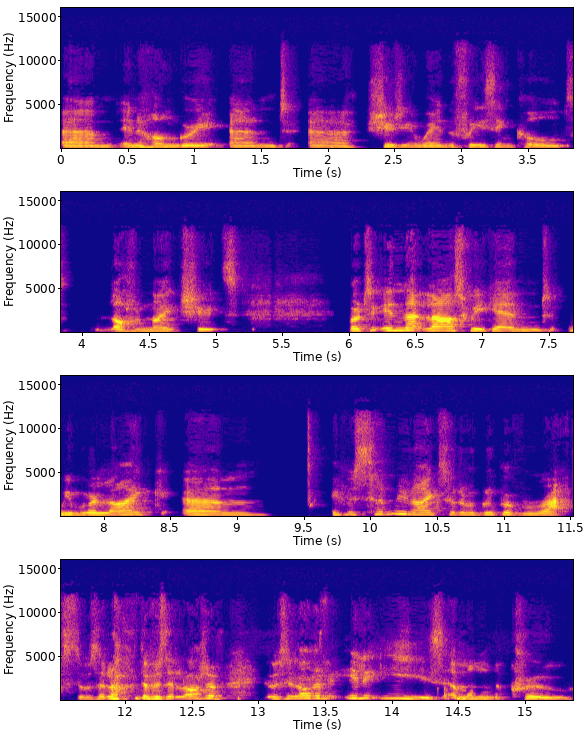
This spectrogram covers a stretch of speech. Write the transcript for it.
um, in Hungary and uh, shooting away in the freezing cold, a lot of night shoots. But in that last weekend, we were like, um, it was suddenly like sort of a group of rats. There was a lot, there was a lot of, there was a lot of ill ease among the crew.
